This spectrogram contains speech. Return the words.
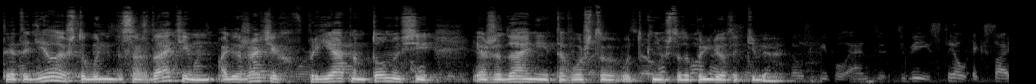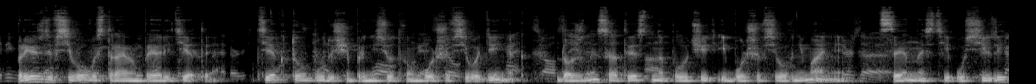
ты это делаешь, чтобы не досаждать им, а держать их в приятном тонусе и ожидании того, что вот к ним что-то придет от тебя? Прежде всего выстраиваем приоритеты. Те, кто в будущем принесет вам больше всего денег, должны, соответственно, получить и больше всего внимания, ценностей, усилий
